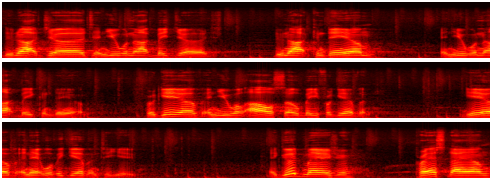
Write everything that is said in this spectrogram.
Do not judge, and you will not be judged. Do not condemn, and you will not be condemned. Forgive, and you will also be forgiven. Give, and it will be given to you. A good measure, pressed down,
